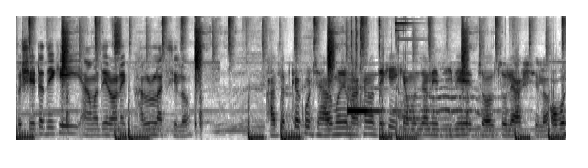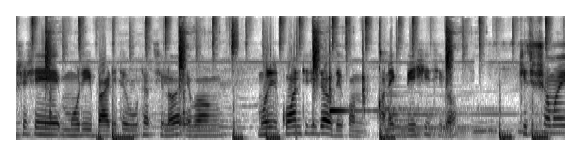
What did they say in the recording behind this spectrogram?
তো সেটা দেখেই আমাদের অনেক ভালো লাগছিল। আজাদ কাকুর ঝালমুড়ি মাখানো দেখেই কেমন জানি জিভে জল চলে আসছিল। অবশেষে মুড়ি বাড়িতে উঠাচ্ছিল এবং মুড়ির কোয়ান্টিটিটাও দেখুন অনেক বেশি ছিল। কিছু সময়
